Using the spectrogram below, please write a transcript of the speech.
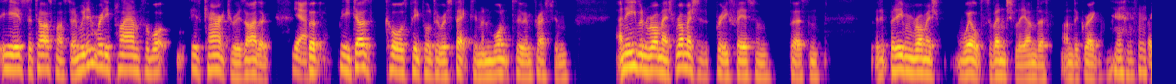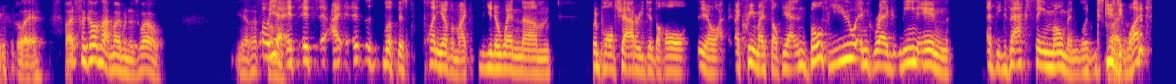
he is the taskmaster, and we didn't really plan for what his character is either. Yeah, But he does cause people to respect him and want to impress him. And even Romesh, Romesh is a pretty fearsome person. But even Romesh wilts eventually under under Greg Greg's glare. I'd forgotten that moment as well. Yeah, that's. Oh funny. yeah, it's it's I it, look. There's plenty of them. Like you know when um when Paul Chowdhry did the whole you know I, I cream myself. Yeah, and both you and Greg lean in at the exact same moment. Like excuse me, what?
